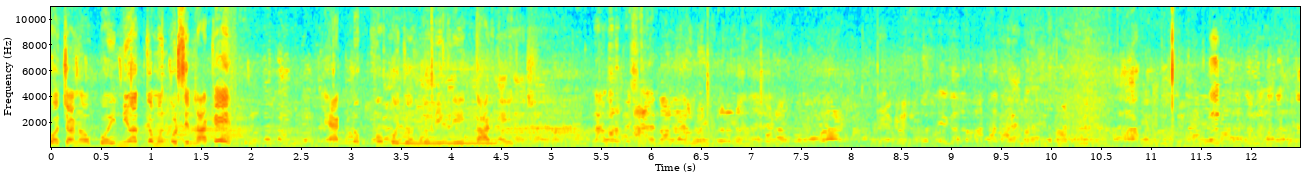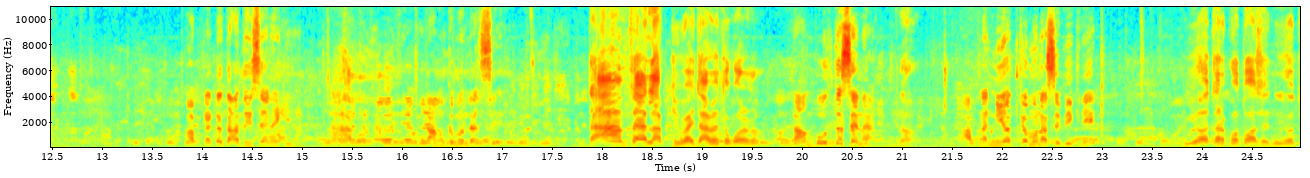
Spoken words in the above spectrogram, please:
পঁচানব্বই। নিয়ত কেমন করছেন লাখের এক লক্ষ পর্যন্ত বিক্রির টার্গেট আপনারটা দাঁত হয়েছে নাকি? দাম কেমন রাখছে দাম চাই লাভ কি ভাই? দামে তো করে না। দাম বলতেছে না? না। আপনার নিয়ত কেমন আছে বিক্রির? নিয়ত আর কত আছে? নিয়ত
